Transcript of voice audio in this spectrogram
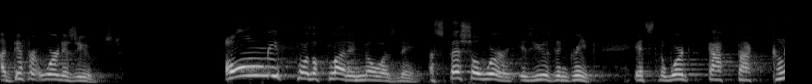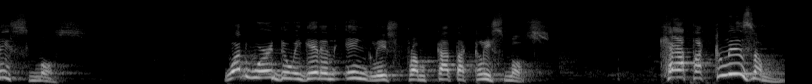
a different word is used. Only for the flood in Noah's day, a special word is used in Greek. It's the word cataclysmos. What word do we get in English from cataclysmos? Cataclysm.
